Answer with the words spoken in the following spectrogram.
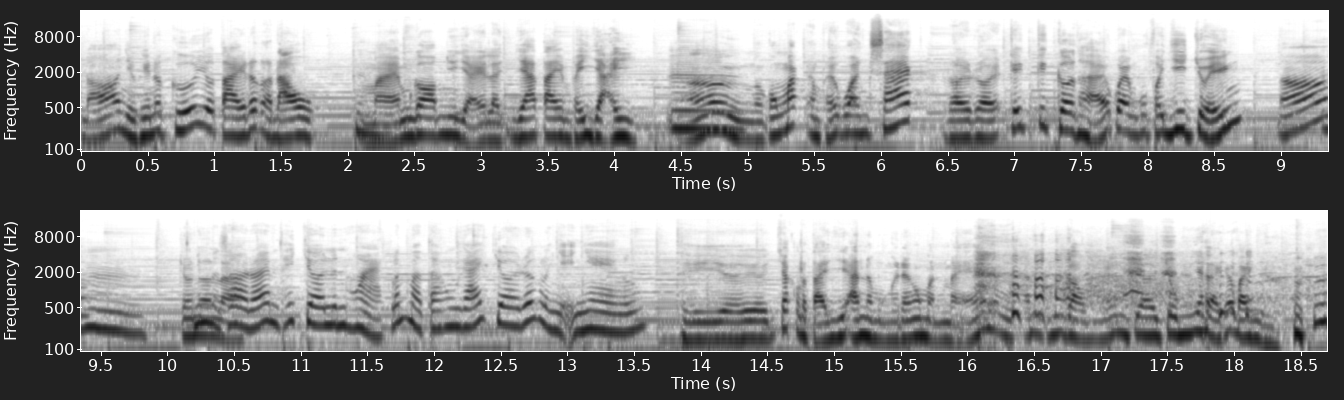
Đó nhiều khi nó cứa vô tay rất là đau. Ừ. mà em gom như vậy là da tay em phải dày Ừ. rồi con mắt em phải quan sát rồi rồi cái cái cơ thể của em cũng phải di chuyển đó ừ. cho nhưng nên mà là hồi đó em thấy chơi linh hoạt lắm mà tao con gái chơi rất là nhẹ nhàng luôn thì ờ, chắc là tại vì anh là một người đàn ông mạnh mẽ nên anh cũng gồng để anh chơi chung với lại các bạn nữ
